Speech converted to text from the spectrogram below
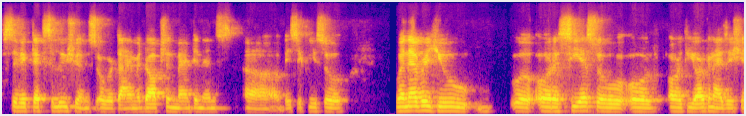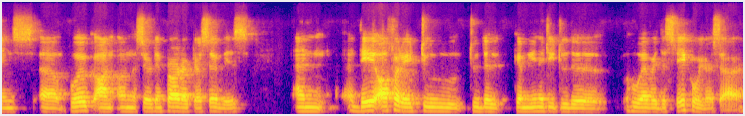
civic tech solutions over time, adoption maintenance, uh, basically. So whenever you uh, or a CSO or, or the organizations uh, work on, on a certain product or service, and they offer it to, to the community, to the whoever the stakeholders are.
